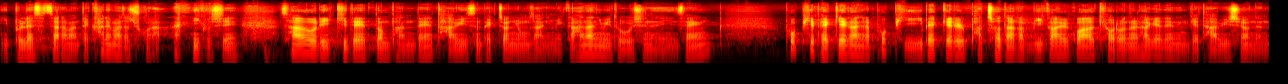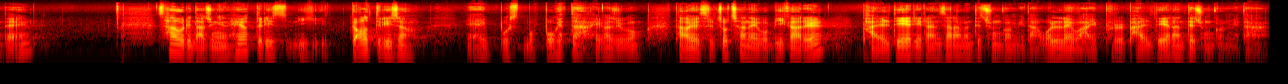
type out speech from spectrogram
이 블레셋 사람한테 칼에 맞아 죽어라. 이것이 사울이 기대했던 반대 다윗은 백전용사 아닙니까? 하나님이 도우시는 인생. 포피 100개가 아니라 포피 200개를 바쳐다가 미갈과 결혼을 하게 되는 게 다윗이었는데 사울이 나중엔 헤어뜨리 이- 떨어뜨리죠. 에이, 못, 못 보겠다 해가지고 다윗을 쫓아내고 미갈을 발디엘이라는 사람한테 준 겁니다. 원래 와이프를 발디엘한테 준 겁니다.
